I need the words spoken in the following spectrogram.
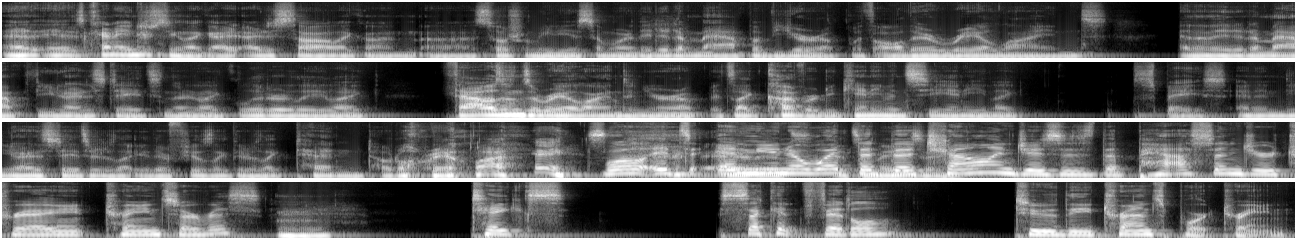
And it's kind of interesting. Like I, I just saw like on uh, social media somewhere, they did a map of Europe with all their rail lines, and then they did a map of the United States, and they're like literally like thousands of rail lines in Europe. It's like covered. You can't even see any like space. And in the United States, there's like there feels like there's like ten total rail lines. Well, it's and, and you know what? The, the challenge is is the passenger train train service mm-hmm. takes second fiddle to the transport train.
